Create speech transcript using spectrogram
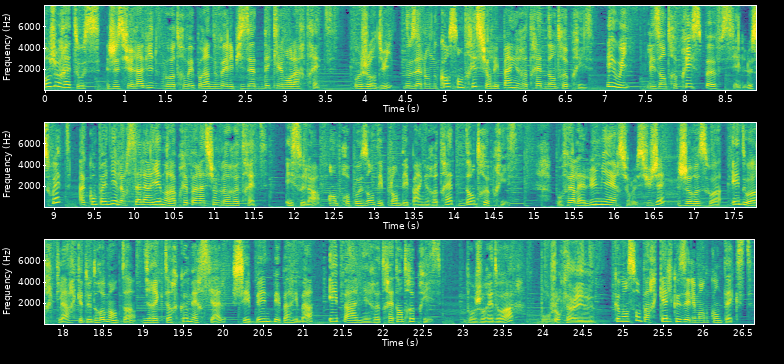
Bonjour à tous, je suis ravie de vous retrouver pour un nouvel épisode d'Éclairant la retraite. Aujourd'hui, nous allons nous concentrer sur l'épargne retraite d'entreprise. Et oui, les entreprises peuvent, si elles le souhaitent, accompagner leurs salariés dans la préparation de leur retraite. Et cela en proposant des plans d'épargne retraite d'entreprise. Pour faire la lumière sur le sujet, je reçois Édouard Clark de Dromantin, directeur commercial chez BNP Paribas, Épargne et Retraite Entreprise. Bonjour Edouard. Bonjour Karine. Commençons par quelques éléments de contexte.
